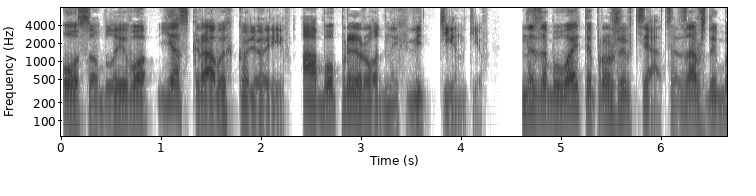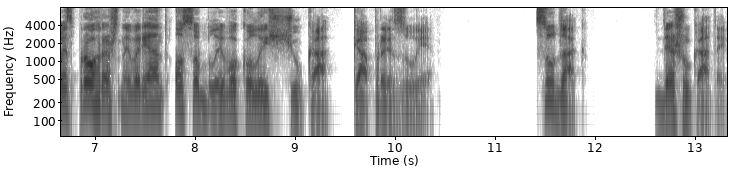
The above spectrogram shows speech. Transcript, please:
особливо яскравих кольорів або природних відтінків. Не забувайте про живця, це завжди безпрограшний варіант, особливо коли щука капризує. Судак. Де шукати?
